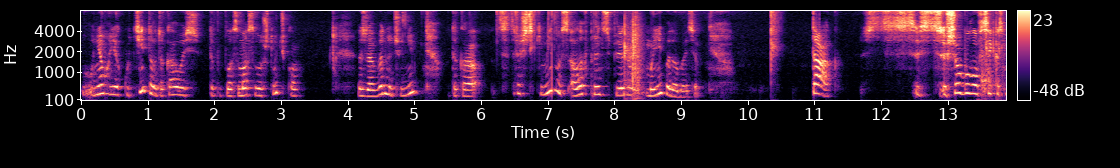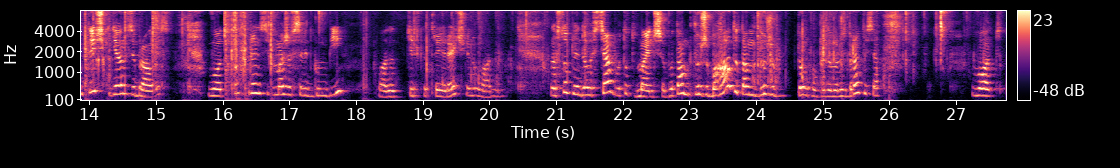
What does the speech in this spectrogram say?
у нього як у тіта така ось, типу, пластмасова штучка. Не знаю, видно чи ні. Така, це трішки мінус, але в принципі, ну, мені подобається. Так, що було в цій косметичці, я розібралась. Вот. Тут, в принципі, майже все від Глумбі. Ладно, тільки три речі, ну ладно. Наступний до ось ця, бо тут менше, бо там дуже багато, там дуже довго будемо розбиратися. Вот.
